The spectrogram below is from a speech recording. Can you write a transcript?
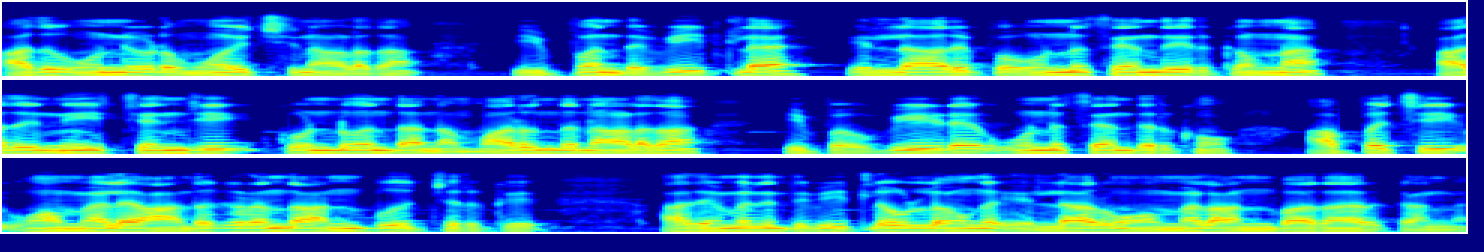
அது உன்னோட முயற்சினால தான் இப்போ இந்த வீட்டில் எல்லாரும் இப்போ ஒன்று சேர்ந்து இருக்கோம்னா அது நீ செஞ்சு கொண்டு வந்த அந்த மருந்துனால தான் இப்போ வீடே ஒன்று சேர்ந்துருக்கும். அப்பச்சி உன் மேலே அந்த கடந்த அன்பு வச்சுருக்கு. அதே மாதிரி இந்த வீட்டில் உள்ளவங்க எல்லாரும் உன் மேலே அன்பாக தான் இருக்காங்க.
